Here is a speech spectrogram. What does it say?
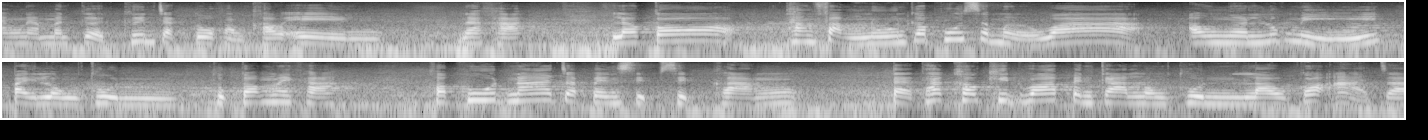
งเนี่ยมันเกิดขึ้นจากตัวของเขาเองนะคะ แล้วก็ทางฝั่งนู้นก็พูดเสมอว่าเอาเงินลูกหมีไปลงทุนถูกต้องไหมคะเขาพูดน่าจะเป็น 10บสครั้ง แต่ถ้าเขาคิดว่าเป็นการลงทุนเราก็อาจจะ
